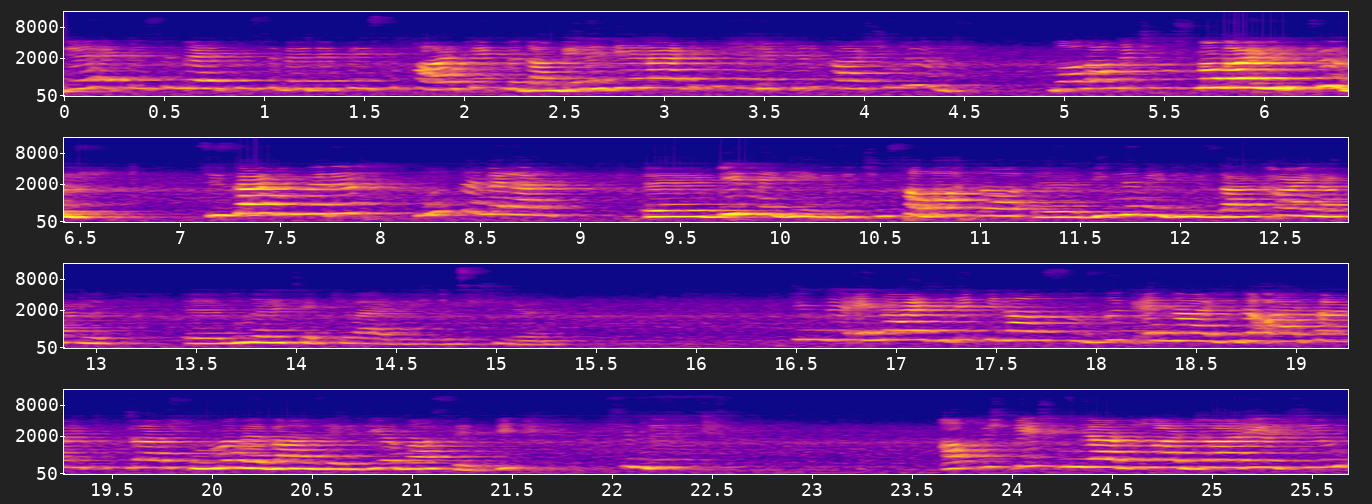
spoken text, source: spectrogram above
CHP'si, MHP'si, BDP'si fark etmeden belediyelerdeki talepleri karşılıyoruz. Bu alanda çalışmalar yürütüyoruz. Sizler bunları muhtemelen e, bilmediğiniz için sabahta e, dinlemediğinizden kaynaklı e, bunlara tepki verdiğinizi düşünüyorum. Şimdi enerjide plansızlık, enerjide alternatifler sunma ve benzeri diye bahsettik. Şimdi 65 milyar dolar cari açığın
